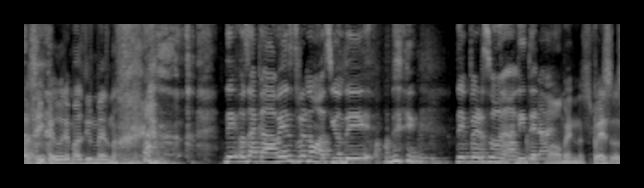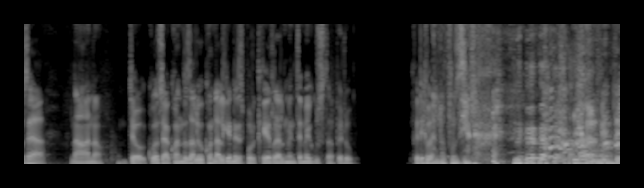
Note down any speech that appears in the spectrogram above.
Así que dure más de un mes, ¿no? De, o sea, cada vez renovación de, de, de persona, literal. Más o menos. Pues, o sea, no, no. Yo, o sea, cuando salgo con alguien es porque realmente me gusta, pero, pero igual no funciona. Igualmente.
